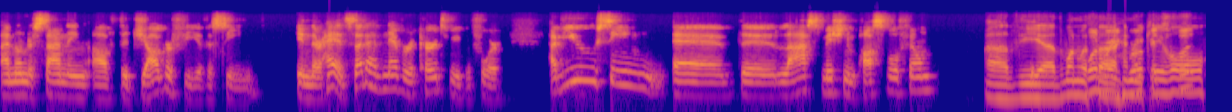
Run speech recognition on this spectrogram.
an understanding of the geography of a scene in their heads. That had never occurred to me before. Have you seen uh, the last Mission Impossible film? Uh, the uh, the one with One uh, he Henry Cavill.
